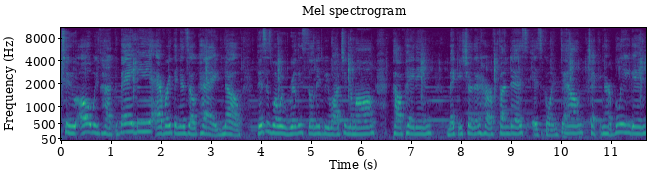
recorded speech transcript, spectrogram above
to, oh, we've had the baby, everything is okay. No, this is where we really still need to be watching the mom, palpating, making sure that her fundus is going down, checking her bleeding,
